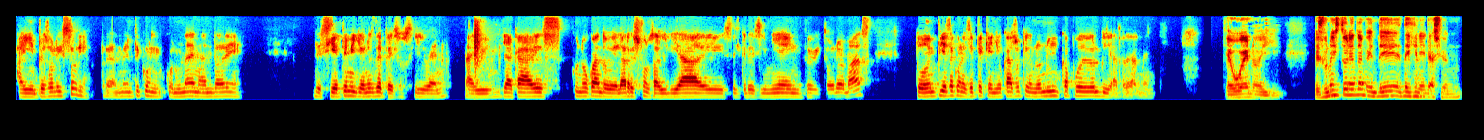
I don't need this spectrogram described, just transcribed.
ahí empezó la historia, realmente con, con una demanda de, de 7 millones de pesos. Y bueno, ahí ya cada vez uno cuando ve las responsabilidades, el crecimiento y todo lo demás, todo empieza con ese pequeño caso que uno nunca puede olvidar realmente. Qué bueno, y es una historia también de, de generación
